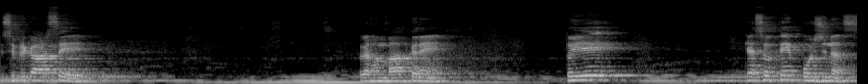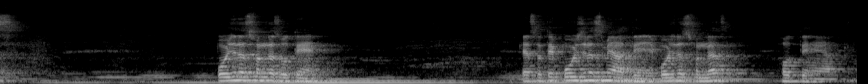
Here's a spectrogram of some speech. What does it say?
इसी प्रकार से अगर हम बात करें तो ये कैसे होते हैं? पोजनस पोजनस फंगस होते हैं। कैसे होते हैं? पोजनस में आते हैं। पोजनस फंगस होते हैं आपके।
